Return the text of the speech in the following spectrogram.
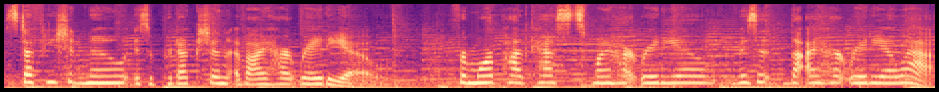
Stuff You Should Know is a production of iHeartRadio. For more podcasts from iHeartRadio, visit the iHeartRadio app,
